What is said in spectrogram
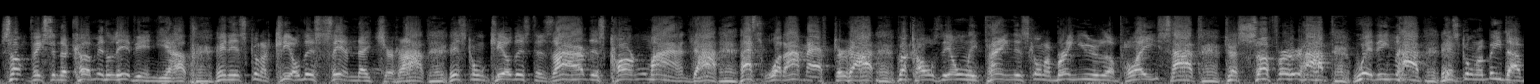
Something fixing to come and live in you. And it's going to kill this sin nature. It's going to kill this desire, this carnal mind. That's what I'm after. Because the only thing that's going to bring you to the place to suffer with him is going to be the,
